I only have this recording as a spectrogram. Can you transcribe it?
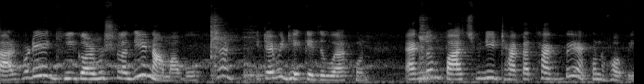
তারপরে ঘি গরম মশলা দিয়ে নামাবো হ্যাঁ? এটা আমি ঢেকে দেবো এখন। একদম পাঁচ মিনিট ঢাকা থাকবে, এখন হবে।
